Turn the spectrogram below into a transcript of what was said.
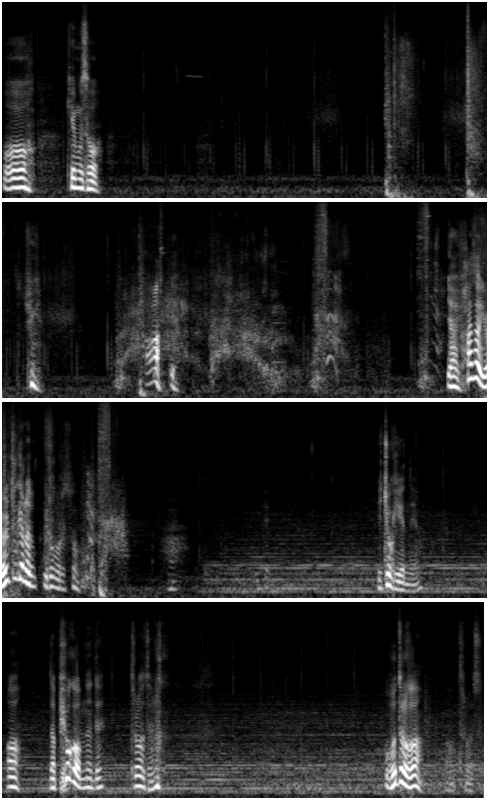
오 개 무서워 조용히 아, 야. 야, 화살 12개나 잃어버렸어. 아. 이쪽이겠네요. 어, 나 표가 없는데. 들어가도 되나? 어, 못 들어가. 어, 들어갔어.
